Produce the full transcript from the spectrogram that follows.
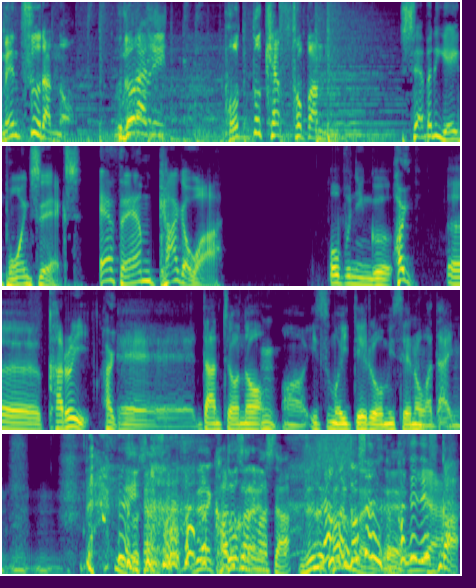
メンツー団のウドラジポッドキャスト版。78.6 FM Kagawa. オープニング、はい。えー軽い、はい。えー団長の、あいつもいているお店の話題、全然軽くない。です全然軽くない。ですねですか？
